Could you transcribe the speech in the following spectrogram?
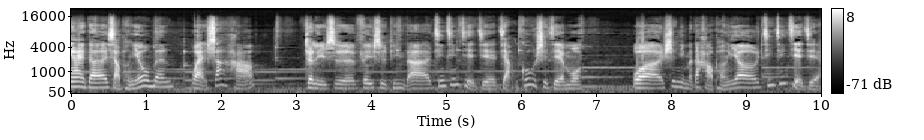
亲爱的小朋友们，晚上好！这里是飞视频的晶晶姐姐讲故事节目，我是你们的好朋友晶晶姐姐。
